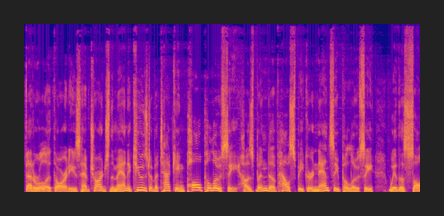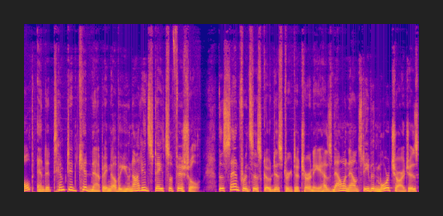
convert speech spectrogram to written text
Federal authorities have charged the man accused of attacking Paul Pelosi, husband of House Speaker Nancy Pelosi, with assault and attempted kidnapping of a United States official. The San Francisco district attorney has now announced even more charges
